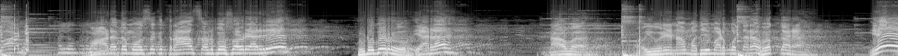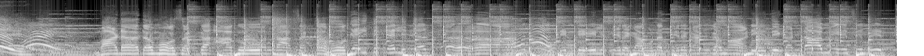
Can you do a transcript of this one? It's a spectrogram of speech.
ಬ್ಯಾಡ ಹಲೋ ಮಾಡದ ಮೋಸಕ್ಕೆ ತ್ರಾಸ ಅನುಭವಿಸೋರು ಯಾರ್ರಿ? ಹುಡುಗರು ಯಾರ? ನಾವ. ಇವರೇ ನಾವು ಮದುವೆ ಮಾಡ್ಕೋತಾರ ಹೋಗ್ತಾರ. ಏ ಮಾಡದ ಮೋಸಕ್ಕ ಆಗುವ ತಾಸಕ್ಕ ಹೋಗೈತಿ ಎಲ್ಲಿ ಕೆಟ್ಟ? ತಿಂಡಿಲಿ ತಿರ್ಗವನ ತಿರ್ಗಂಗ ಮಾಡಿದಿ ಗಡ್ಡ ಮೀಸಿ ಬಿಟ್ಟ.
